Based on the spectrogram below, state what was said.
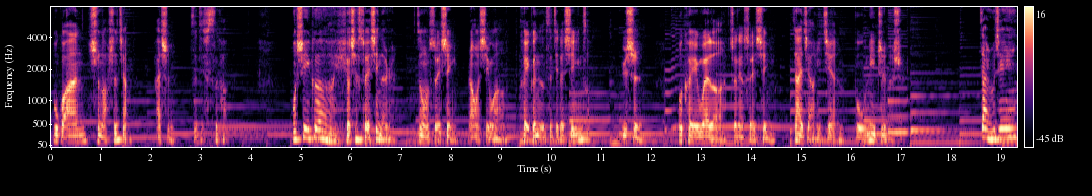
不管是老师讲的还是自己思考的。我是一个有些随性的人，这种随性让我希望可以跟着自己的心走。于是，我可以为了这点随性，再讲一件不励志的事。在如今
